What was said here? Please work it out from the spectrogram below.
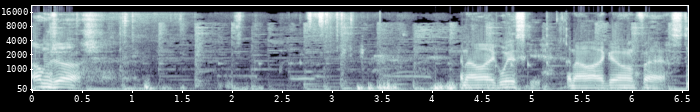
I'm Josh. And I like whiskey. And I like going fast.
